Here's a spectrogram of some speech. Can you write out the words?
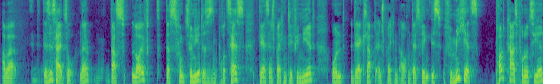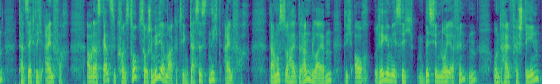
Aber das ist halt so, ne? Das läuft, das funktioniert, das ist ein Prozess, der ist entsprechend definiert und der klappt entsprechend auch. Und deswegen ist für mich jetzt Podcast produzieren tatsächlich einfach. Aber das ganze Konstrukt Social Media Marketing, das ist nicht einfach. Da musst du halt dranbleiben, dich auch regelmäßig ein bisschen neu erfinden und halt verstehen,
